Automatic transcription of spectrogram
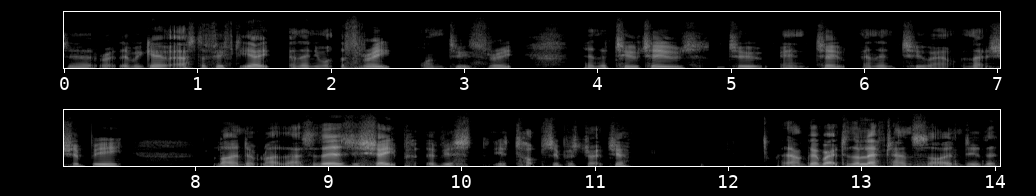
da. right, there we go. That's the 58, and then you want the 3, 1, 2, 3, and the two twos, 2 and 2, and then 2 out. And that should be lined up like that. So there's the shape of your, your top superstructure. Now I'll go back to the left hand side and do the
